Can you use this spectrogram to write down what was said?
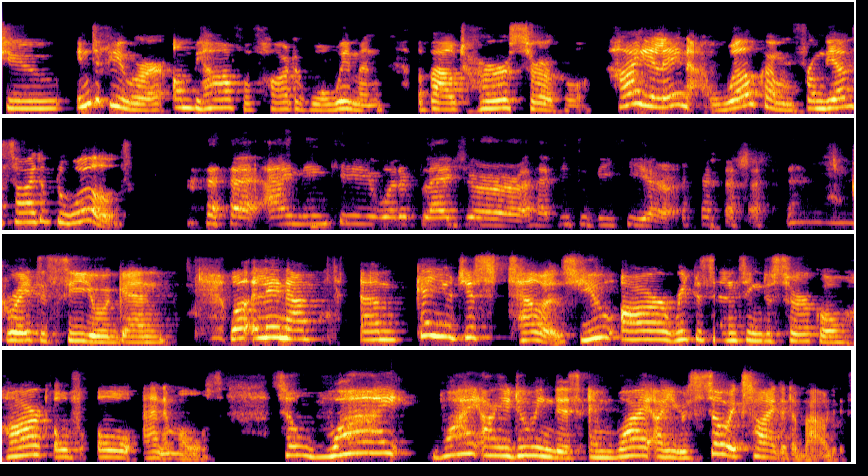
to interview her on behalf of Heart of All Women about her circle. Hi, Elena. Welcome from the other side of the world. Hi, Ninky. What a pleasure. Happy to be here. Great to see you again. Well, Elena, um, can you just tell us? You are representing the circle Heart of All Animals. So why why are you doing this, and why are you so excited about it?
